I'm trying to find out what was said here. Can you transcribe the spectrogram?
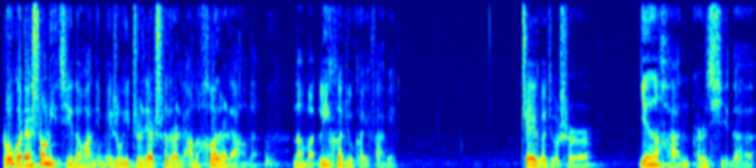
如果在生理期的话，你没注意，直接吃点凉的，喝点凉的，那么立刻就可以发病。这个就是。因寒而起的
